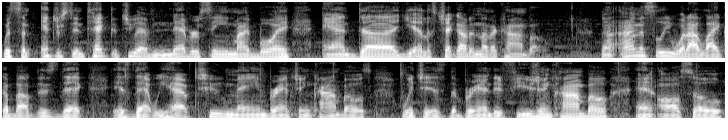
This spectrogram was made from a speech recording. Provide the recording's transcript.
with some interesting tech that you have never seen, my boy. And uh, yeah, let's check out another combo. Now, honestly, what I like about this deck is that we have two main branching combos, which is the branded fusion combo, and also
